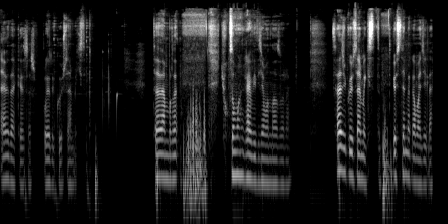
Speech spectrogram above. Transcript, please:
Evet arkadaşlar. Burayı da göstermek istedim. Tabii ben burada çok zaman kaybedeceğim ondan sonra. Sadece göstermek istedim. Göstermek amacıyla.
